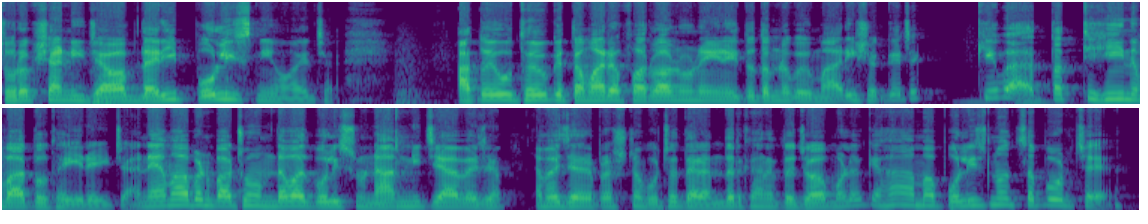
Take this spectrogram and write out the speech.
સુરક્ષાની જવાબદારી પોલીસની હોય છે. આ તો એવું થયું કે તમારે ફરવાનું નહીં નહીં તો તમને કોઈ મારી શકે છે? કેવા તથ્યહીન વાતો થઈ રહી છે. અને એમાં પણ પાછું અમદાવાદ પોલીસનું નામ નીચે આવે છે. અમે જ્યારે પ્રશ્ન પૂછો ત્યારે અંદર ખાને તો જવાબ મળ્યો કે હા, આમાં પોલીસનો જ સપોર્ટ છે.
